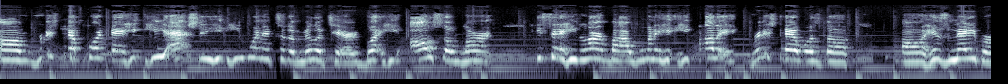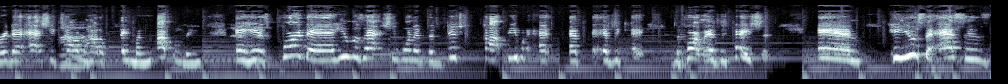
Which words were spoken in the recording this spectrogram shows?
um, Rich Dad Poor Dad, he, he actually he, he went into the military, but he also learned. He said he learned by one of his, he called it Rich Dad was the uh, his neighbor that actually taught uh-huh. him how to play Monopoly. And his poor dad, he was actually one of the district top people at, at the education Department of Education. And he used to ask his,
